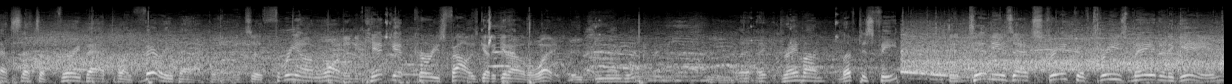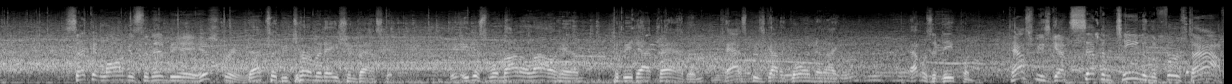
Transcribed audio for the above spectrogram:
That's that's a very bad point. Very bad point. It's a three on one, and he can't get Curry's foul. He's got to get out of the way. Uh, uh, Draymond left his feet. Continues that streak of threes made in a game. Second longest in NBA history. That's a determination basket. He- He just will not allow him to be that bad. And Casspi's got to go in tonight. That was a deep one. Casspi's got 17 in the first half.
